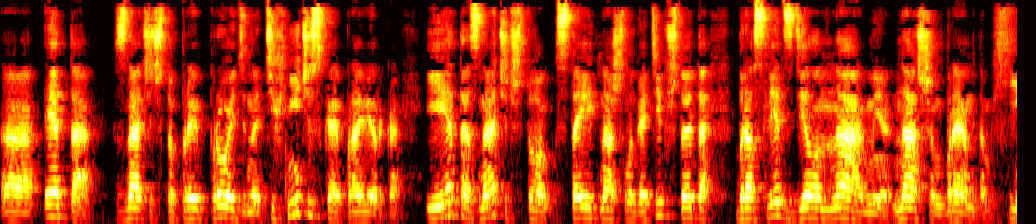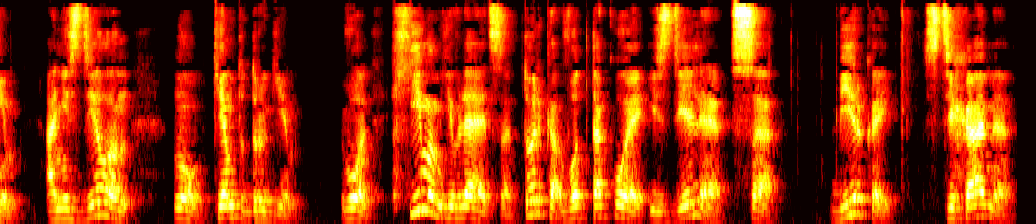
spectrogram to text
э, это значит, что пройдена техническая проверка, и это значит, что стоит наш логотип, что это браслет сделан нами, нашим брендом, Хим, а не сделан, ну, кем-то другим. Вот. Химом является только вот такое изделие с биркой, стихами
